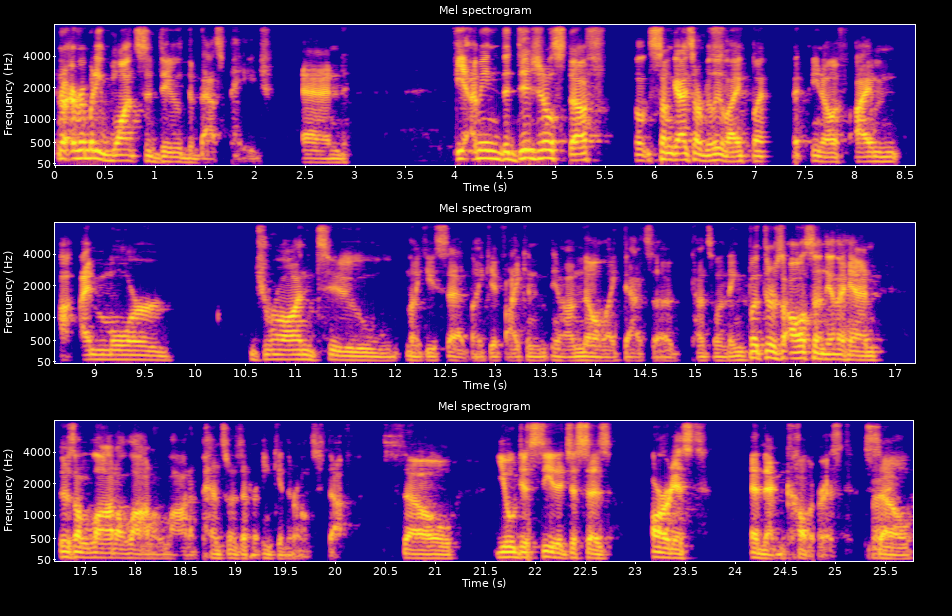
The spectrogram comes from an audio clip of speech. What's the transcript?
you know, everybody wants to do the best page. And yeah, I mean, the digital stuff, some guys I really like, but, you know, if I'm, I'm more drawn to like you said like if i can you know i know like that's a pencil thing. But there's also on the other hand there's a lot a lot a lot of pencilers that are inking their own stuff. So you'll just see it it just says artist and then colorist. Right. so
